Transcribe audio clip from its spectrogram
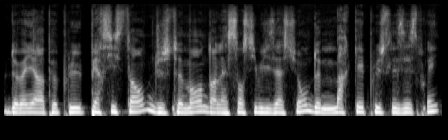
de manière un peu plus persistante, justement, dans la sensibilisation, de marquer plus les esprits?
